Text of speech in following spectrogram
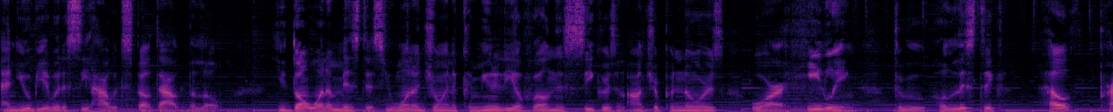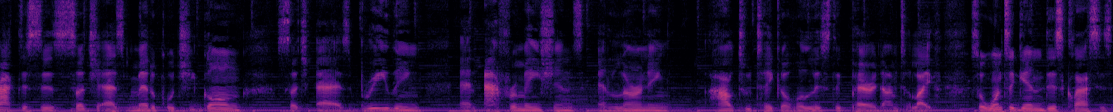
and you'll be able to see how it's spelled out below. You don't want to miss this. You want to join a community of wellness seekers and entrepreneurs who are healing through holistic health practices such as medical qigong, such as breathing and affirmations and learning how to take a holistic paradigm to life. So, once again, this class is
